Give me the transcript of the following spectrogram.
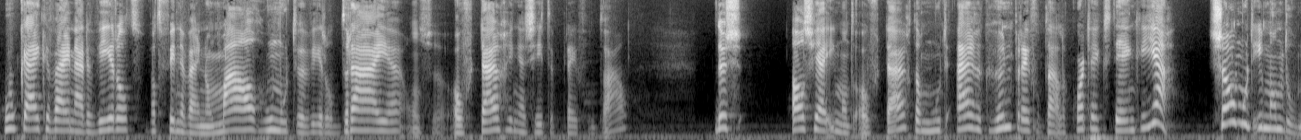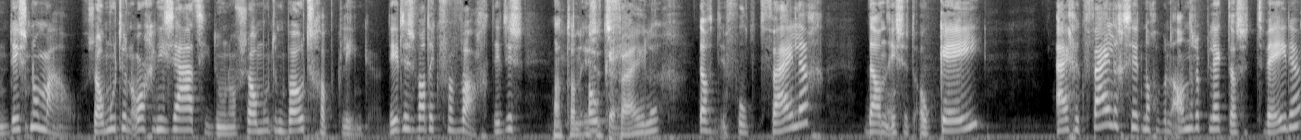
hoe kijken wij naar de wereld? Wat vinden wij normaal? Hoe moet de wereld draaien? Onze overtuigingen zitten prefrontaal. Dus als jij iemand overtuigt, dan moet eigenlijk hun prefrontale cortex denken: ja, zo moet iemand doen. Dit is normaal. Of zo moet een organisatie doen. Of zo moet een boodschap klinken. Dit is wat ik verwacht. Dit is Want dan is het veilig. dan voelt het veilig. Dan is het oké. Eigenlijk veilig zit nog op een andere plek. Dat is het tweede.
